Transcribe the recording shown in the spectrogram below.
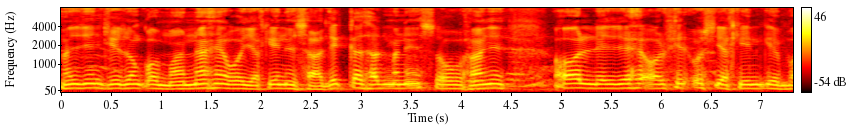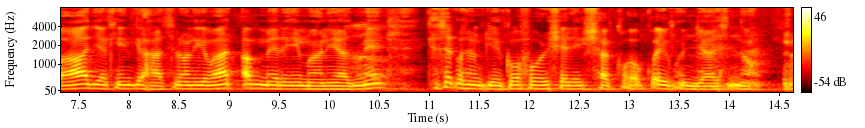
مجھے جن چیزوں کو ماننا ہے، وہ یقین صادق کا ساتھ منے سو ہاں جی اور لے جو ہے اور پھر اس یقین کے بعد، یقین کے حاصل ہونے کے بعد، اب میرے ایمانیات میں کسی قسم کی کفر شریک شک ہو کوئی گنجائش نہ ہو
